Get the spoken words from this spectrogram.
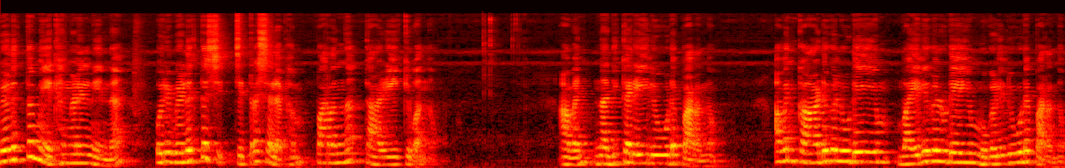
വെളുത്ത മേഘങ്ങളിൽ നിന്ന് ഒരു വെളുത്ത ചിത്രശലഭം പറന്ന് താഴേക്ക് വന്നു. അവൻ നദിക്കരയിലൂടെ പറന്നു. അവൻ കാടുകളുടെയും വയലുകളുടെയും മുകളിലൂടെ പറന്നു.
